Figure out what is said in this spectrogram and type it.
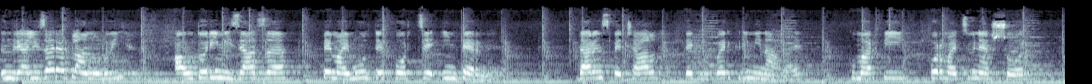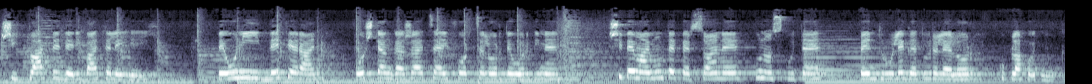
În realizarea planului, autorii mizează pe mai multe forțe interne, dar în special pe grupări criminale, cum ar fi formațiunea Șor și toate derivatele ei, pe unii veterani, foști angajați ai forțelor de ordine și pe mai multe persoane cunoscute pentru legăturile lor cu Plahotniuc.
